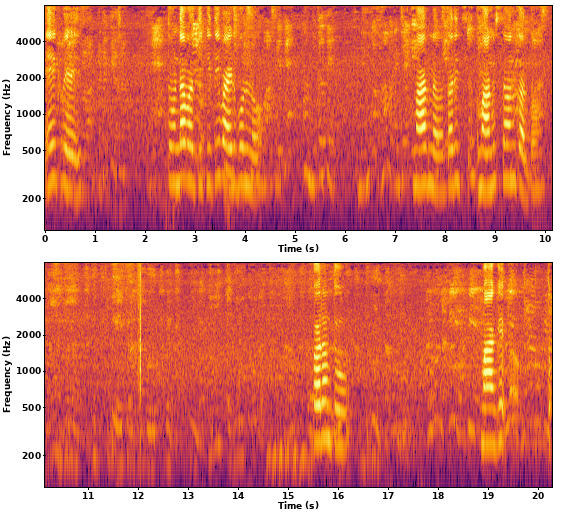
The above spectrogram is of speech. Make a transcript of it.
एक वेळेस तोंडावरती किती वाईट बोललो मारलं तरीच माणूस सहन करतो. परंतु मागे तो-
